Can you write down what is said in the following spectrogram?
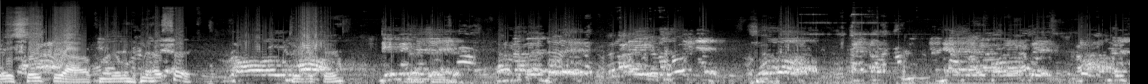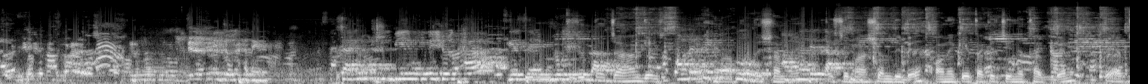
এই সেই টিয়া আপনাদের মনে আছে? টিভিতে? দেখাই যায় জাহাঙ্গীর আপনাদের সামনে কিছু ভাষণ দিবে। অনেকেই তাকে চিনে থাকবেন। তো এত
